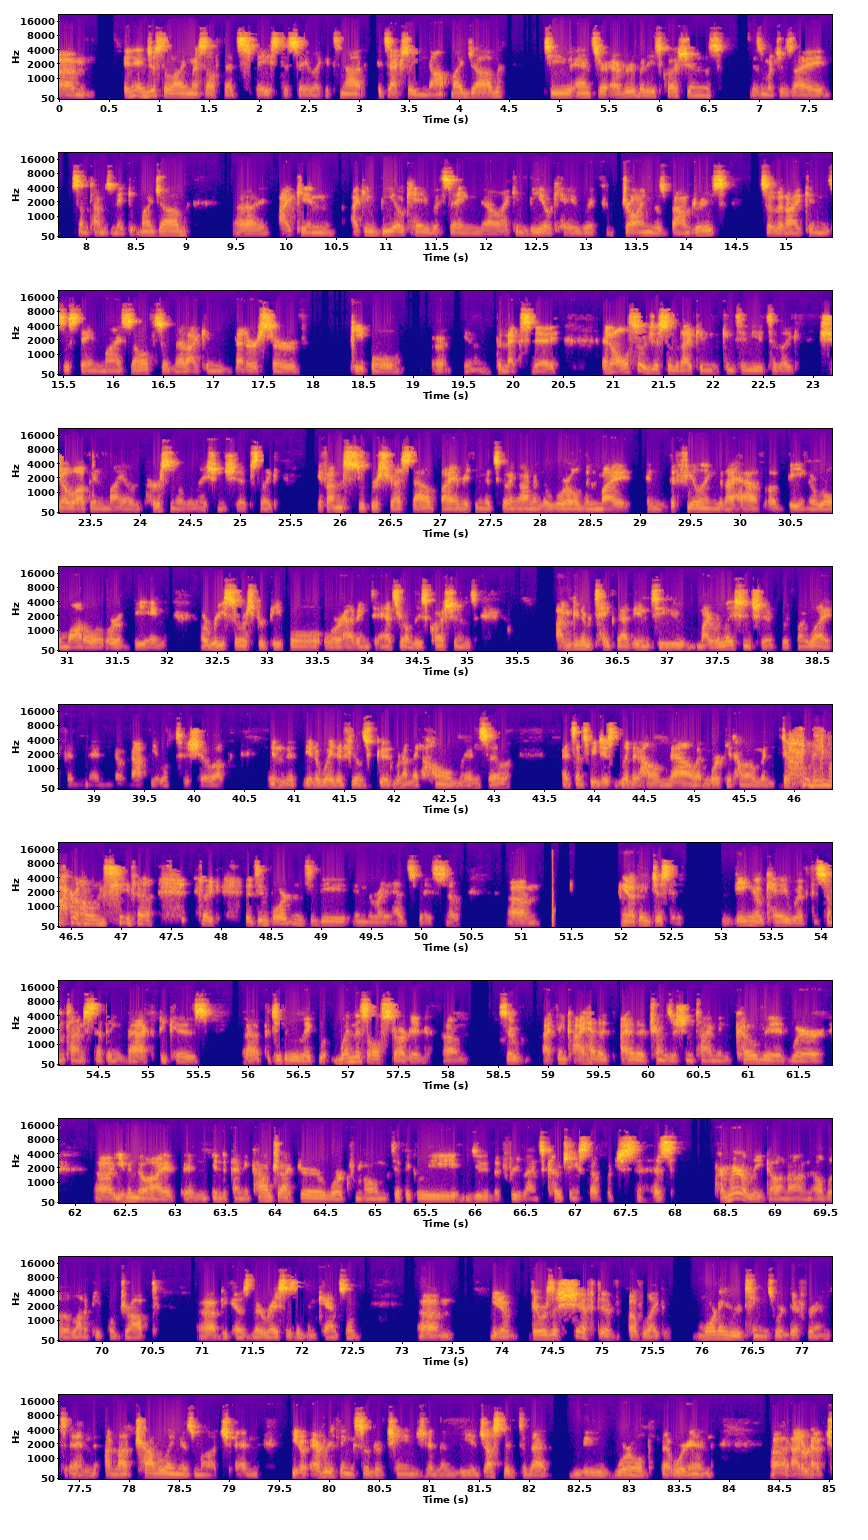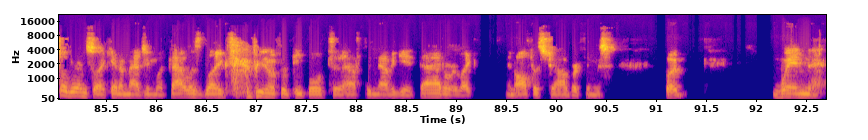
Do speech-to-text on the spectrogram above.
um, and, and just allowing myself that space to say like it's not it's actually not my job to answer everybody's questions as much as i sometimes make it my job uh, i can i can be okay with saying no. I can be okay with drawing those boundaries so that i can sustain myself so that i can better serve people uh, you know the next day. And also just so that i can continue to like show up in my own personal relationships. Like if I'm super stressed out by everything that's going on in the world and my and the feeling that I have of being a role model or of being a resource for people or having to answer all these questions, I'm going to take that into my relationship with my wife and, and you know, not be able to show up in the, in a way that feels good when I'm at home. And so, and since we just live at home now and work at home and don't leave our homes, you know, like it's important to be in the right headspace. So, um, you know, I think just being okay with sometimes stepping back because uh, particularly like when this all started. Um, so I think I had a I had a transition time in COVID where uh, even though I'm an independent contractor, work from home, typically do the freelance coaching stuff, which has primarily gone on, although a lot of people dropped uh, because their races have been canceled. Um, you know, there was a shift of of like morning routines were different, and I'm not traveling as much, and you know everything sort of changed, and then we adjusted to that new world that we're in. Uh, I don't have children, so I can't imagine what that was like, you know, for people to have to navigate that or like an office job or things. But when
